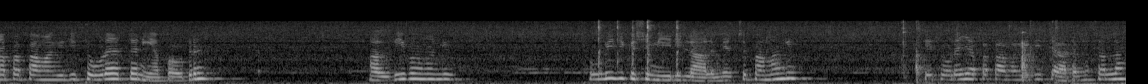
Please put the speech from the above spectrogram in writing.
ਹੁਣ ਆਪਾਂ ਪਾਵਾਂਗੇ ਜੀ ਥੋੜਾ ਧਨੀਆ ਪਾਊਡਰ ਹਲਦੀ ਪਾਵਾਂਗੇ। ਥੋੜੀ ਜਿਹੀ ਕਸ਼ਮੀਰੀ ਲਾਲ ਮਿਰਚ ਪਾਵਾਂਗੇ। ਤੇ ਥੋੜਾ ਜਿਹਾ ਆਪਾਂ ਪਾਵਾਂਗੇ ਜੀ ਚਾਟ ਮਸਾਲਾ।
